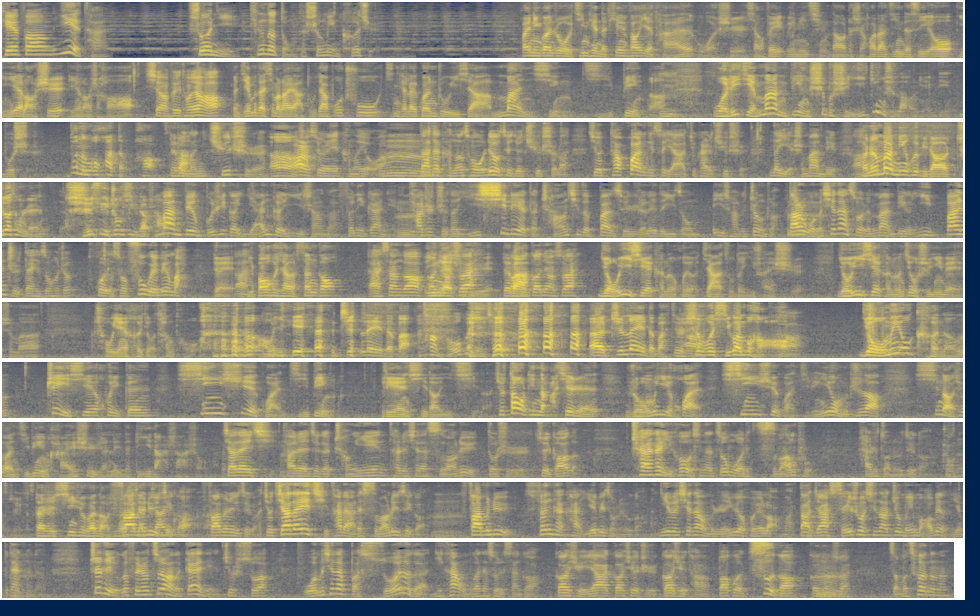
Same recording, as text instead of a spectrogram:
天方夜谭，说你听得懂的生命科学。欢迎您关注今天的《天方夜谭》，我是向飞，为您请到的是华大基因的 CEO 尹烨老师。尹老师好，向飞同学好。本节目在喜马拉雅独家播出。今天来关注一下慢性疾病啊。嗯我理解慢病是不是一定是老年病？不是，不能够画等号，对吧不能？你龋齿，啊二十岁人也可能有啊，嗯但他可能从六岁就龋齿了，就他换了那次牙就开始龋齿，那也是慢病啊反。正慢病会比较折腾人，持续周期比较长。慢病不是一个严格意义上的分类概念，嗯它是指的一系列的长期的伴随人类的一种异常的症状。当然，我们现在说的慢病一般指代谢综合征，或者说富贵病吧。对啊你包括像三高，哎，三高、高应该尿酸属于，对吧高尿酸，有一些可能会有家族的遗传史，有一些可能就是因为什么抽烟、喝酒、烫头、熬夜之类的吧，烫头会引起 呃之类的吧，就是生活习惯不好。啊。有没有可能这些会跟心血管疾病联系到一起呢？就到底哪些人容易患心血管疾病？因为我们知道心脑血管疾病还是人类的第一大杀手。加在一起，它的这个成因，它的现在死亡率都是最高的。拆开以后，现在中国的死亡谱还是肿瘤最高，肿瘤最高，但是心血管、脑血管发病率最高发病率最高，就加在一起，它俩的死亡率最高。嗯，发病率分开看也比肿瘤高，因为现在我们人越活越老嘛，大家谁说心脏就没毛病也不太可能。这里有个非常重要的概念，就是说我们现在把所有的，你看我们刚才说的三高，高血压、高血脂、高血糖，包括次高高尿酸，怎么测的呢？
